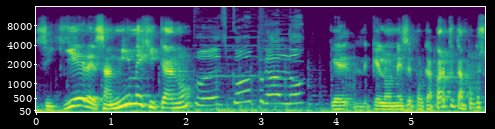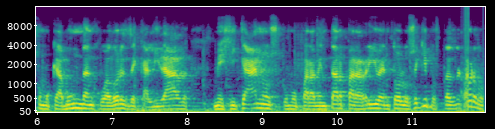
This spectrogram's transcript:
Si quieres a mi mexicano, pues cómpralo que, lo necesite, porque aparte tampoco es como que abundan jugadores de calidad mexicanos como para aventar para arriba en todos los equipos, ¿estás de acuerdo?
